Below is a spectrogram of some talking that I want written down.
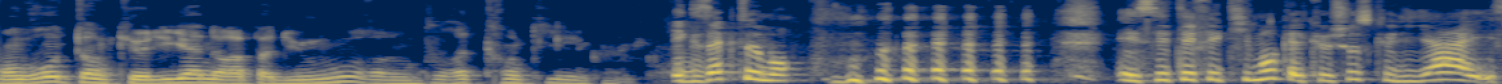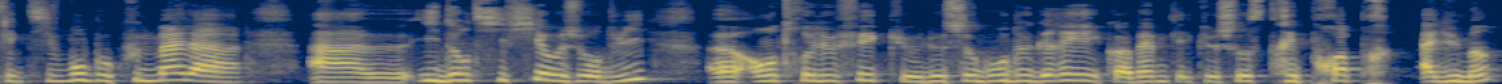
En gros, tant que l'IA n'aura pas d'humour, on pourra être tranquille. Exactement. Et c'est effectivement quelque chose que l'IA a effectivement beaucoup de mal à, euh, identifier aujourd'hui, euh, entre le fait que le second degré est quand même quelque chose très propre à l'humain,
